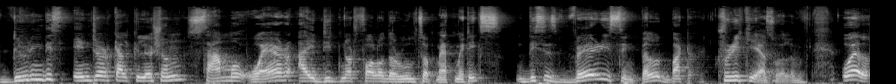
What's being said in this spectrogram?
during this entire calculation, somewhere I did not follow the rules of mathematics. This is very simple but tricky as well. Well,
